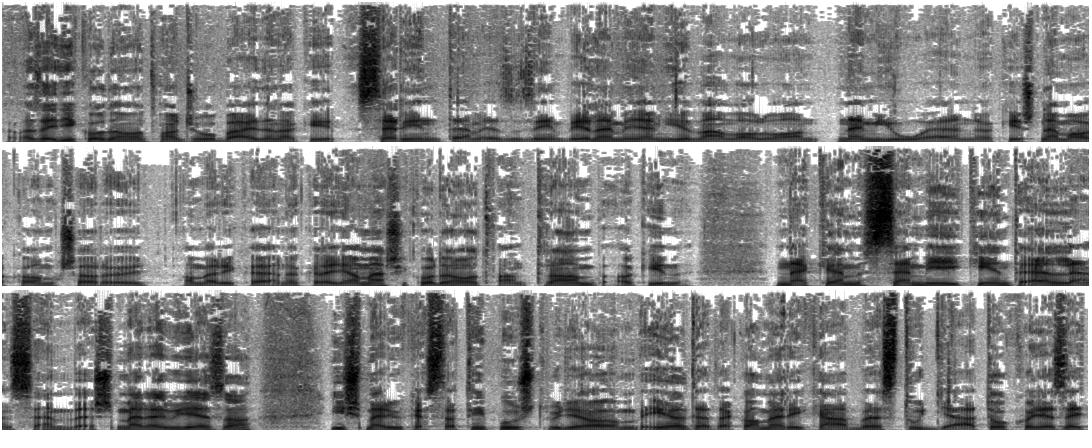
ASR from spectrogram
az egyik oldalon ott van Joe Biden, aki szerintem, ez az én véleményem, nyilvánvalóan nem jó elnök, és nem alkalmas arra, hogy Amerika elnöke legyen. A másik oldalon ott van Trump, aki nekem személyként ellenszenves. Mert ugye ez a, ismerjük ezt a típust, ugye éltetek Amerikában, ezt tudjátok, hogy ez egy,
